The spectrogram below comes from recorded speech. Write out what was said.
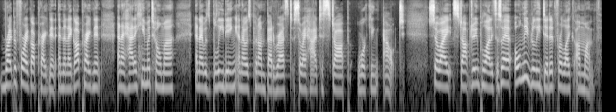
right before I got pregnant. And then I got pregnant and I had a hematoma and I was bleeding and I was put on bed rest. So I had to stop working out. So I stopped doing Pilates. So I only really did it for like a month.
